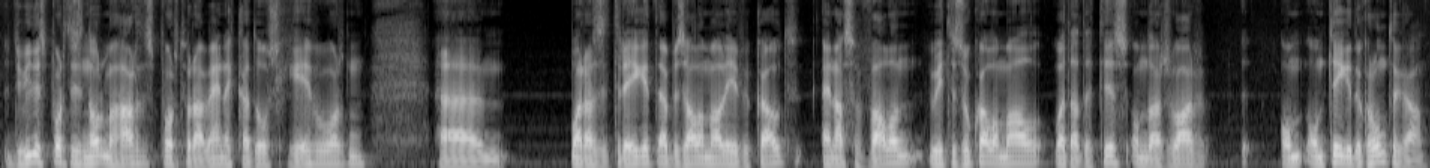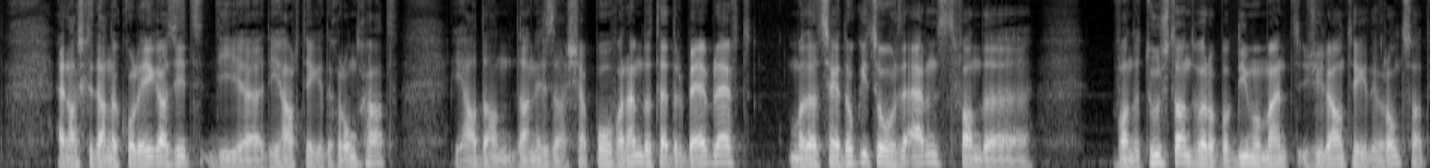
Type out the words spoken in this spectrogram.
de wielersport is een enorme harde sport waar weinig cadeaus gegeven worden. Um, maar als het regent, hebben ze allemaal even koud. En als ze vallen, weten ze ook allemaal wat dat het is om daar zwaar om, om tegen de grond te gaan. En als je dan een collega ziet die, uh, die hard tegen de grond gaat, ja, dan, dan is dat chapeau van hem dat hij erbij blijft. Maar dat zegt ook iets over de ernst van de, van de toestand waarop op die moment Julian tegen de grond zat.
